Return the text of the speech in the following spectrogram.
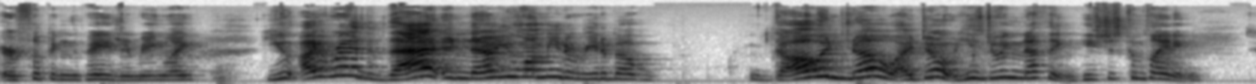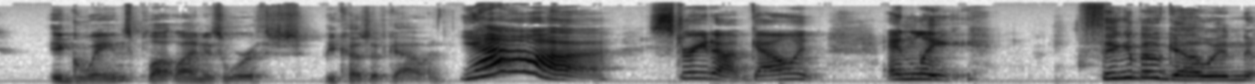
or flipping the page and being like, "You, I read that, and now you want me to read about Gawyn? No, I don't. He's doing nothing. He's just complaining." Egwene's plotline is worse because of Gawyn. Yeah, straight up, Gawyn, and like thing about Gawyn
